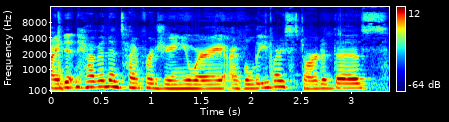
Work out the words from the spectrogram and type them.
I didn't have it in time for January. I believe I started this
